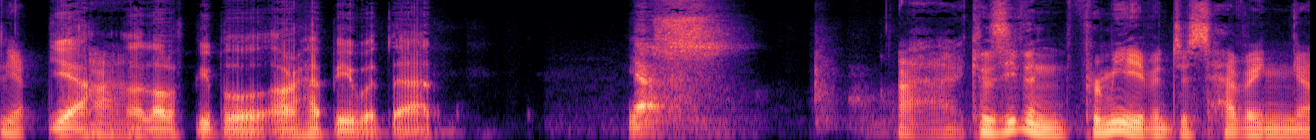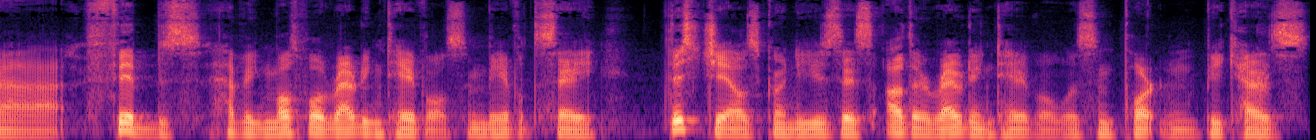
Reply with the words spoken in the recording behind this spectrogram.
Yeah. Yeah, Ah. a lot of people are happy with that. Yes. Because even for me, even just having uh, fibs, having multiple routing tables, and be able to say this jail is going to use this other routing table was important because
